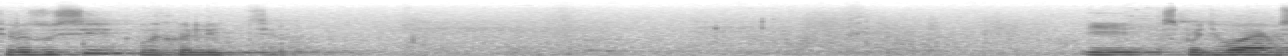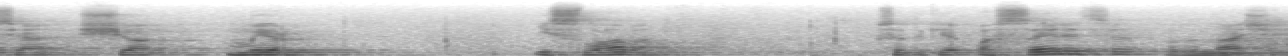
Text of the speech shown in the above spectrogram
через усі лихоліття. І сподіваємося, що мир і слава все-таки оселяться в нашій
